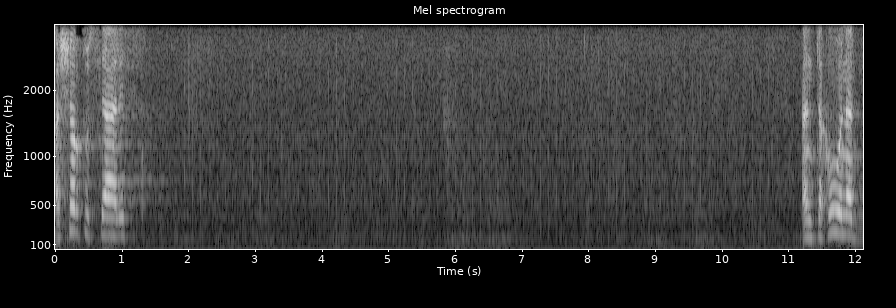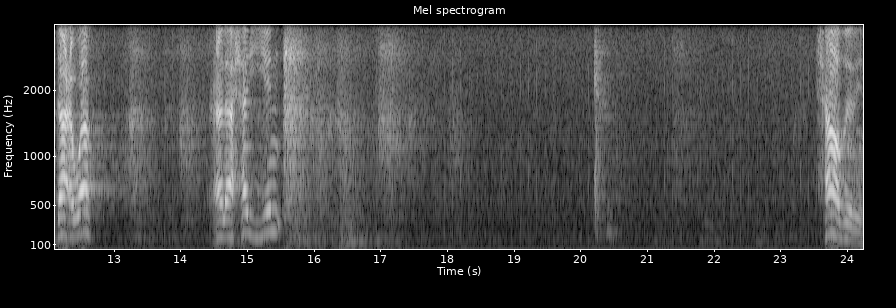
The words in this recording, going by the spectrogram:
الشرط الثالث أن تكون الدعوة على حي حاضر.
